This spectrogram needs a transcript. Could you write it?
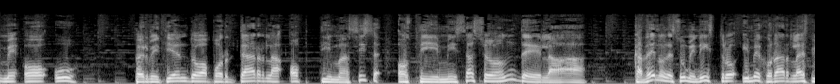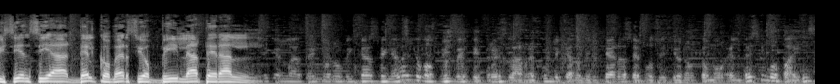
MOU, permitiendo aportar la optimiza- optimización de la cadena de suministro y mejorar la eficiencia del comercio bilateral. En las económicas, en el año 2023, la República Dominicana se posicionó como el décimo país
